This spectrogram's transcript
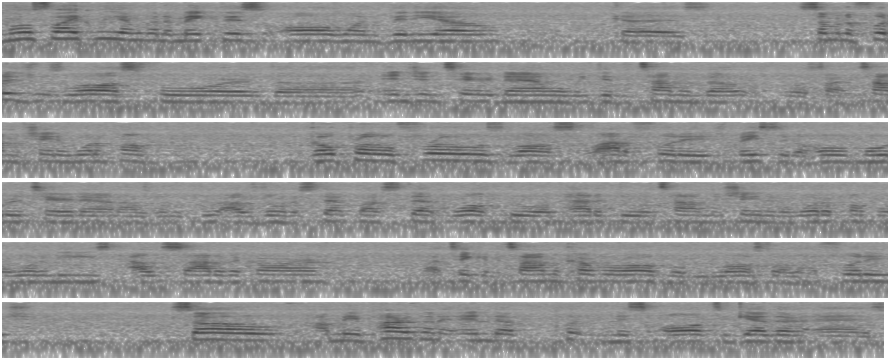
most likely I'm gonna make this all one video because some of the footage was lost for the engine tear down when we did the timing belt, or sorry, timing chain and water pump. GoPro froze, lost a lot of footage. Basically, the whole motor tear down. I was gonna do, I was doing a step by step walkthrough of how to do a timing chain and a water pump on one of these outside of the car by taking the timing cover off, but we lost all that footage. So, I mean, probably gonna end up putting this all together as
